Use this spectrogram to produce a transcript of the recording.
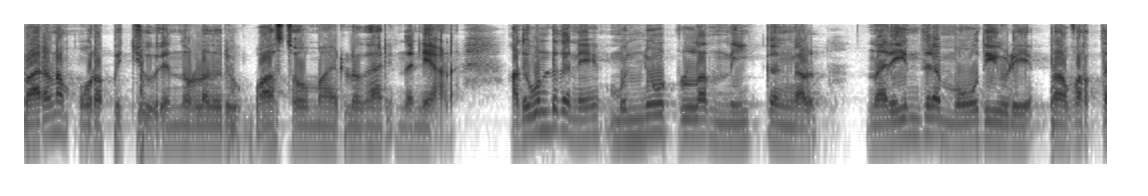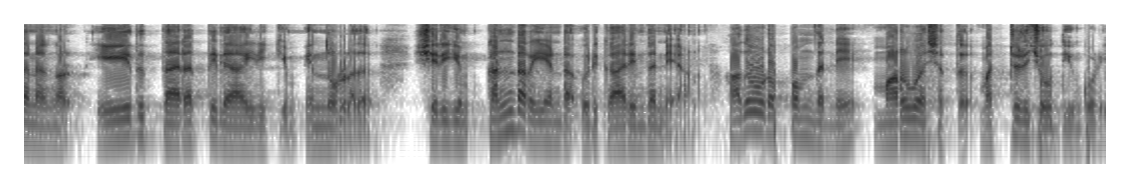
ഭരണം ഉറപ്പിച്ചു എന്നുള്ളതൊരു വാസ്തവമായിട്ടുള്ള കാര്യം തന്നെയാണ്. അതുകൊണ്ട് തന്നെ മുന്നോട്ടുള്ള നീക്കങ്ങൾ നരേന്ദ്രമോദിയുടെ പ്രവർത്തനങ്ങൾ ഏത് തരത്തിലായിരിക്കും എന്നുള്ളത് ശരിക്കും കണ്ടറിയേണ്ട ഒരു കാര്യം തന്നെയാണ്. അതോടൊപ്പം തന്നെ മറുവശത്ത് മറ്റൊരു ചോദ്യം കൂടി.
